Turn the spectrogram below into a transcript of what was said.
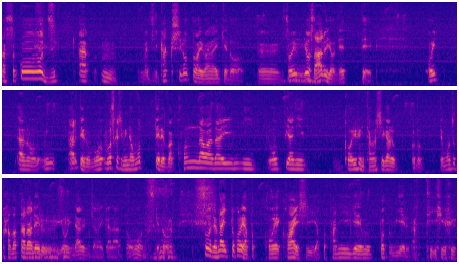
あそこをじあうんまあ、自覚しろとは言わないけどうんそういう要素あるよねって、おいあのみんある程度もうもう少しみんな思ってればこんな話題に大っぴらにこういうふうに楽しがることってもうちょっとはばかられるようになるんじゃないかなと思うんですけど そうじゃないところやっぱ怖い怖いしやっぱファニーゲームっぽく見えるなっていう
